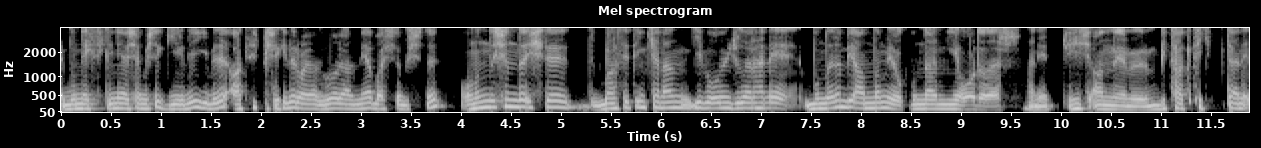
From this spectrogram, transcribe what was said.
E, bunun eksikliğini yaşamıştık. Girdiği gibi de aktif bir şekilde rol, rol almaya başlamıştı. Onun dışında işte bahsettiğin Kenan gibi oyuncular hani bunların bir anlamı yok. Bunlar niye oradalar? Hani hiç anlayamıyorum. Bir taktikten e,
